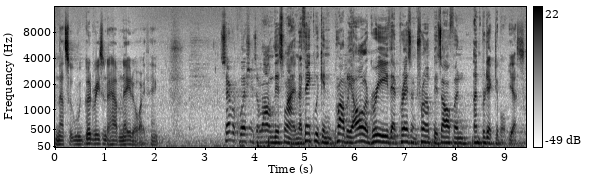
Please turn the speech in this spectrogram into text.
And that's a good reason to have NATO, I think several questions along this line. I think we can probably all agree that President Trump is often unpredictable. Yes.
